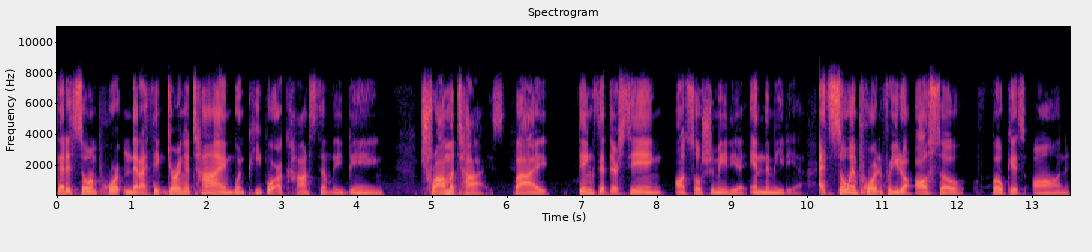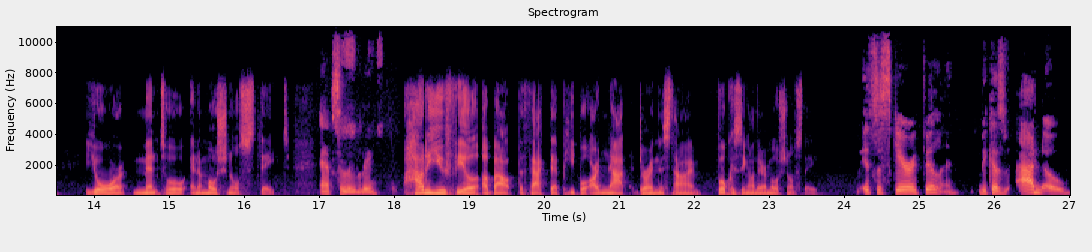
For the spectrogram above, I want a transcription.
that it's so important that I think during a time when people are constantly being traumatized by things that they're seeing on social media, in the media, it's so important for you to also focus on your mental and emotional state. Absolutely. How do you feel about the fact that people are not during this time focusing on their emotional state? It's a scary feeling because I know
